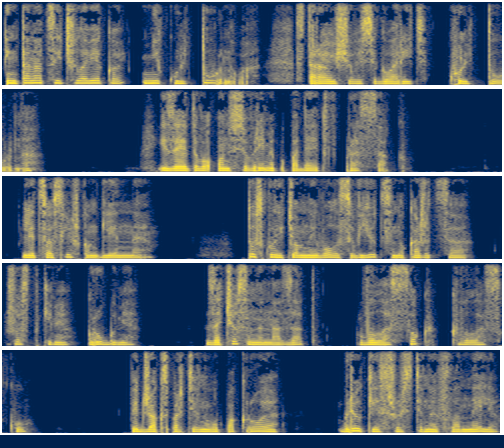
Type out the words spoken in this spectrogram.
интонации человека некультурного, старающегося говорить культурно. Из-за этого он все время попадает в просак. Лицо слишком длинное. Тусклые темные волосы вьются, но кажутся жесткими, грубыми. Зачесаны назад, волосок к волоску. Пиджак спортивного покроя брюки из шерстяной фланели,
